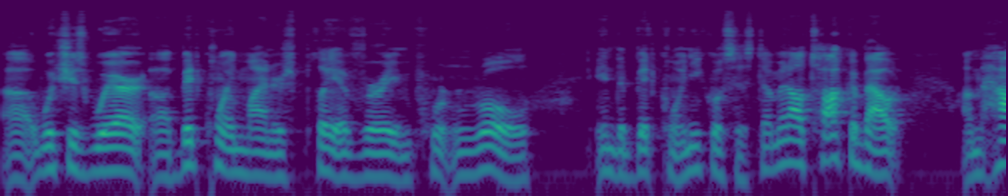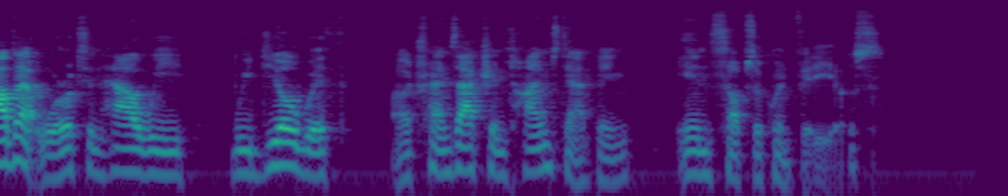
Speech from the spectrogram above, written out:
uh, which is where uh, Bitcoin miners play a very important role in the Bitcoin ecosystem. And I'll talk about um, how that works and how we we deal with uh, transaction timestamping in subsequent videos.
